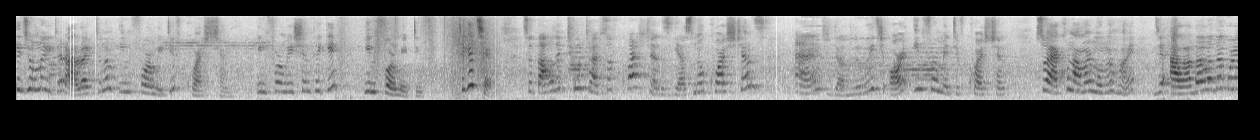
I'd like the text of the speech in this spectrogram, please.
এই জন্য এটার আরও একটা নাম ইনফরমেটিভ কোয়েশ্চেন ইনফরমেশন থেকে ইনফরমেটিভ ঠিক আছে? সো তাহলে two types of questions yes no questions and WH or informative question so এখন আমার মনে হয় যে আলাদা আলাদা করে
